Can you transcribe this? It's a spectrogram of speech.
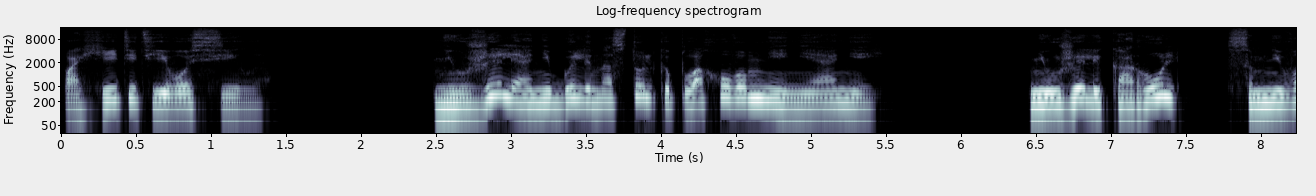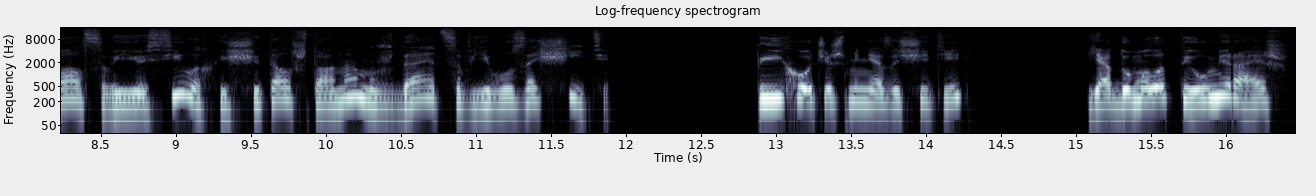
похитить его силы. Неужели они были настолько плохого мнения о ней? Неужели король сомневался в ее силах и считал, что она нуждается в его защите. «Ты хочешь меня защитить? Я думала, ты умираешь».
